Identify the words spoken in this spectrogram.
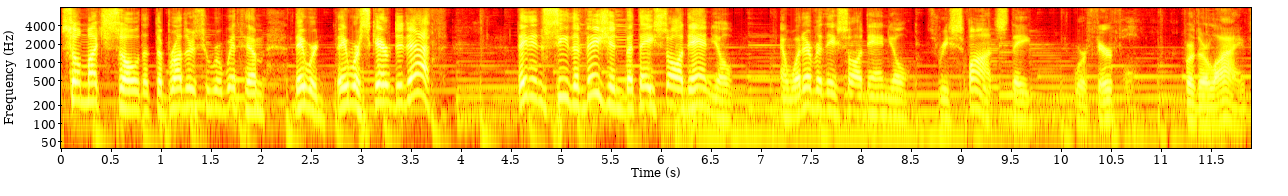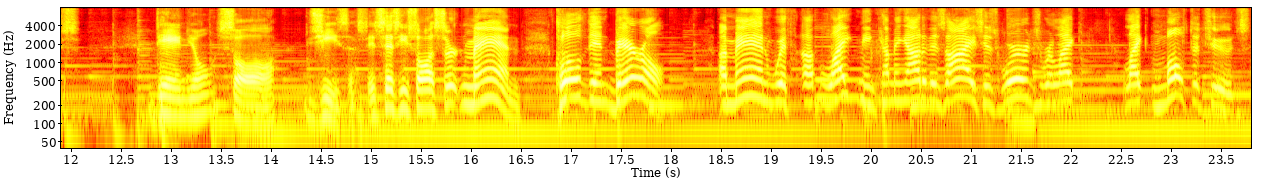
So much so that the brothers who were with him, they were they were scared to death. They didn't see the vision, but they saw Daniel. And whatever they saw Daniel's response, they were fearful for their lives. Daniel saw Jesus. It says he saw a certain man clothed in beryl, a man with a lightning coming out of his eyes. His words were like, like multitudes.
